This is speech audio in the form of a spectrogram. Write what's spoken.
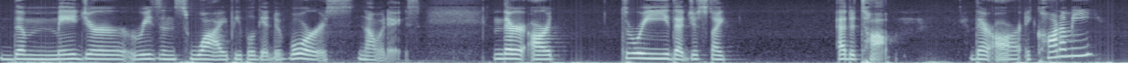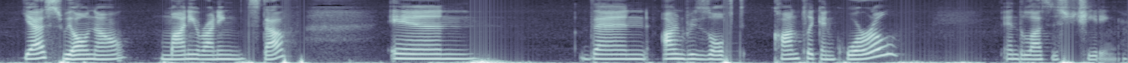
the major reasons why people get divorced nowadays. And there are three that just like at the top. There are economy, yes, we all know, money running stuff, and then unresolved conflict and quarrel, and the last is cheating.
